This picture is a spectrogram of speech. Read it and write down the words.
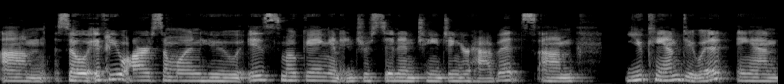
Um, so if you are someone who is smoking and interested in changing your habits, um, you can do it. And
